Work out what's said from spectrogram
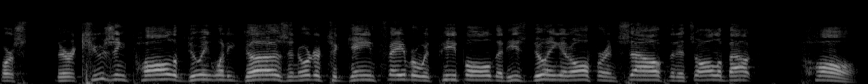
Of course, they're accusing Paul of doing what he does in order to gain favor with people, that he's doing it all for himself, that it's all about Paul.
